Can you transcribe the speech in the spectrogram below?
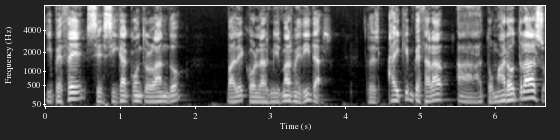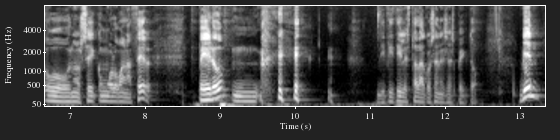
IPC se siga controlando, ¿vale? Con las mismas medidas. Entonces, hay que empezar a, tomar otras o no sé cómo lo van a hacer. Pero mm, difícil está la cosa en ese aspecto. Bien,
